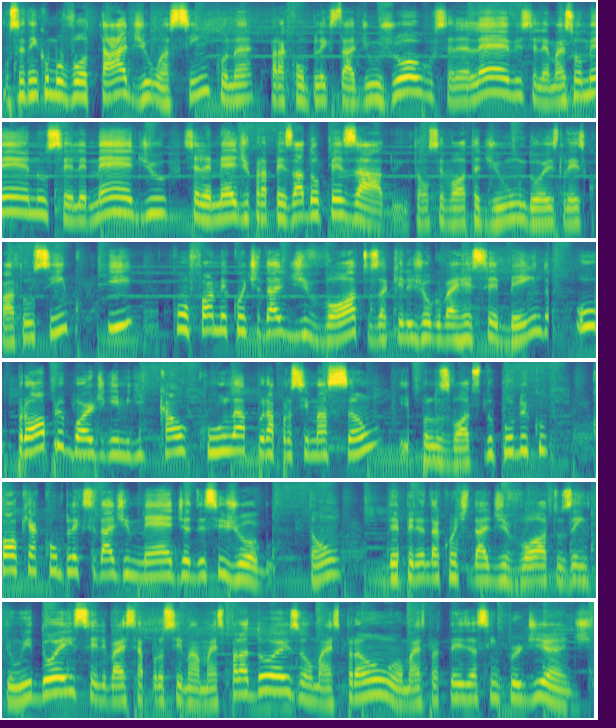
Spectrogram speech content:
Você tem como votar de 1 a 5, né? Para a complexidade de um jogo, se ele é leve, se ele é mais ou menos, se ele é médio, se ele é médio para pesado ou pesado. Então você vota de 1, 2, 3, 4 ou 5 e conforme a quantidade de votos aquele jogo vai recebendo, o próprio Board Game Geek calcula por aproximação e pelos votos do público qual que é a complexidade média desse jogo. Então, dependendo da quantidade de votos entre 1 e 2, ele vai se aproximar mais para 2, ou mais para 1, ou mais para 3 e assim por diante.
